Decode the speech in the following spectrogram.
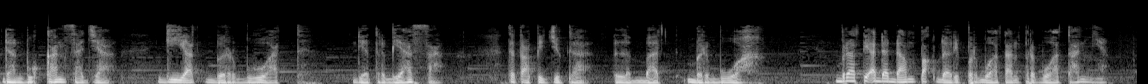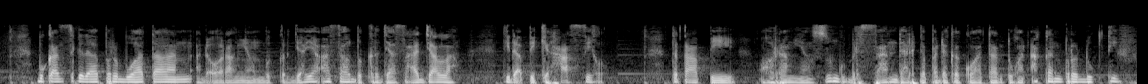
Dan bukan saja giat berbuat, dia terbiasa tetapi juga lebat berbuah. Berarti ada dampak dari perbuatan-perbuatannya. Bukan sekedar perbuatan, ada orang yang bekerja ya asal bekerja sajalah, tidak pikir hasil. Tetapi orang yang sungguh bersandar kepada kekuatan Tuhan akan produktif.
